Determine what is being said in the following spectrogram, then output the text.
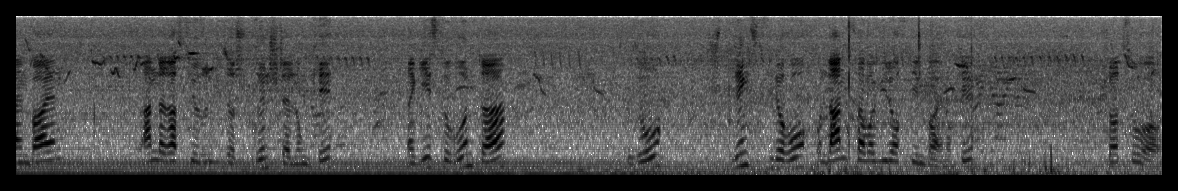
Ein Bein, das andere hast du hier so in dieser Sprintstellung, okay? Dann gehst du runter, so, springst wieder hoch und landest aber wieder auf dem Bein, okay? Schaut so aus.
